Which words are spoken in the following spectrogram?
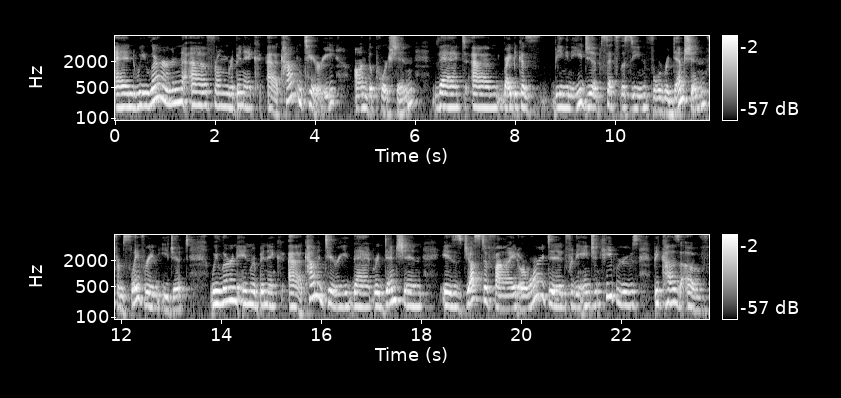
And we learn uh, from rabbinic uh, commentary on the portion that, um, right, because being in Egypt sets the scene for redemption from slavery in Egypt, we learn in rabbinic uh, commentary that redemption is justified or warranted for the ancient Hebrews because of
